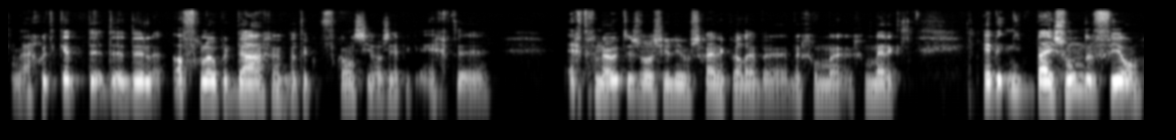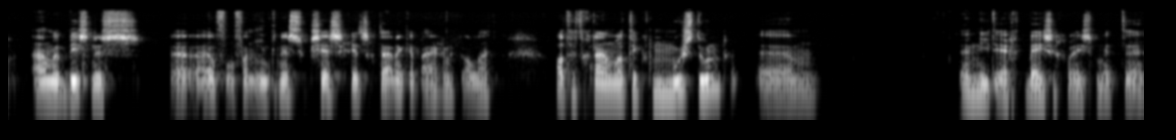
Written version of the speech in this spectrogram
nou goed, ik heb de, de, de afgelopen dagen dat ik op vakantie was, heb ik echt, uh, echt genoten. Zoals jullie waarschijnlijk wel hebben, hebben gemerkt, heb ik niet bijzonder veel aan mijn business of, of aan internet succesgids gedaan. Ik heb eigenlijk altijd altijd gedaan wat ik moest doen. Um, en niet echt bezig geweest met, uh,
